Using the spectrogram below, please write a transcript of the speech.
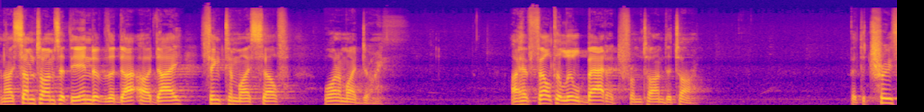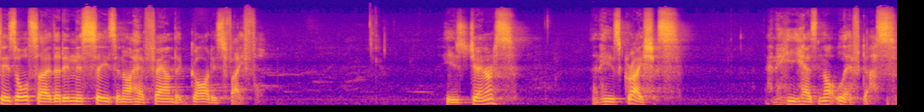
And I sometimes, at the end of the uh, day, think to myself, what am I doing? I have felt a little battered from time to time. But the truth is also that in this season, I have found that God is faithful. He is generous and He is gracious, and He has not left us.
